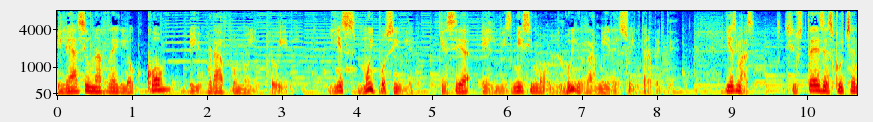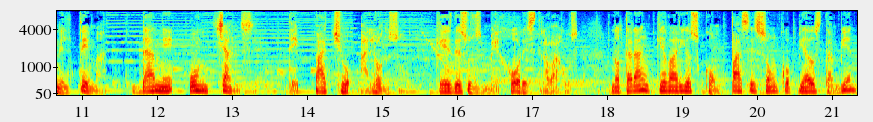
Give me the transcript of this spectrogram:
y le hace un arreglo con vibráfono incluido. Y es muy posible que sea el mismísimo Luis Ramírez su intérprete. Y es más, si ustedes escuchan el tema Dame un chance de Pacho Alonso, que es de sus mejores trabajos, notarán que varios compases son copiados también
